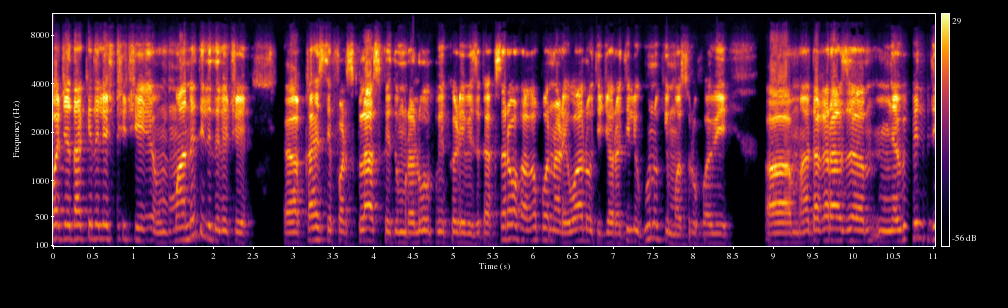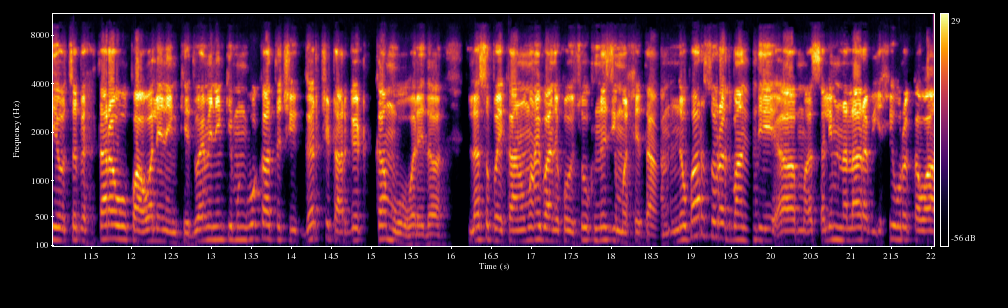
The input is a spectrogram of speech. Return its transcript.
وجه دا کېدلی شي چې ما نه دی لیدلی چې قیس د فرست کلاس کې دومره لوبې کړې وي ځکه اکثره وخت هغه په نړیوالو تجارتي لیګونو کې مصروف وي دغه راز نوید یو څه بهتره و په اول اننګ کې دویم اننګ کې موږ وکاته چې ګرچې ټارګټ کم و ولې د لاسو په اکانومي باندې خو څوک نه ځي مخې ته نو په هر صورت باندې سلیم نه لاره بیخي ورکوه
